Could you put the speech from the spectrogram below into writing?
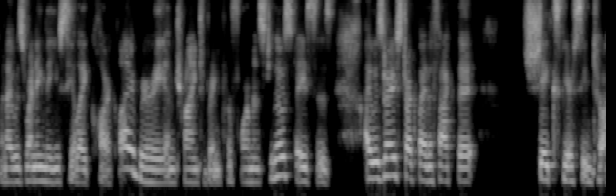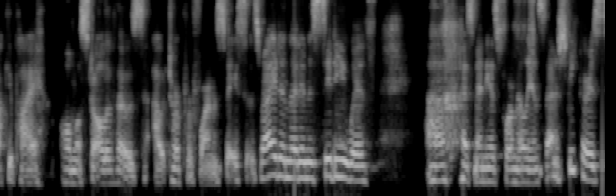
when I was running the UCLA Clark Library and trying to bring performance to those spaces, I was very struck by the fact that Shakespeare seemed to occupy almost all of those outdoor performance spaces, right? And that in a city with uh, as many as 4 million Spanish speakers,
